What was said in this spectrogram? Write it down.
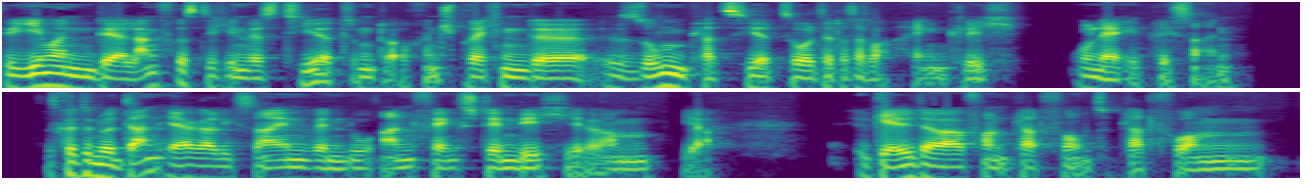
Für jemanden, der langfristig investiert und auch entsprechende Summen platziert, sollte das aber eigentlich unerheblich sein. Es könnte nur dann ärgerlich sein, wenn du anfängst, ständig ähm, ja, Gelder von Plattform zu Plattform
